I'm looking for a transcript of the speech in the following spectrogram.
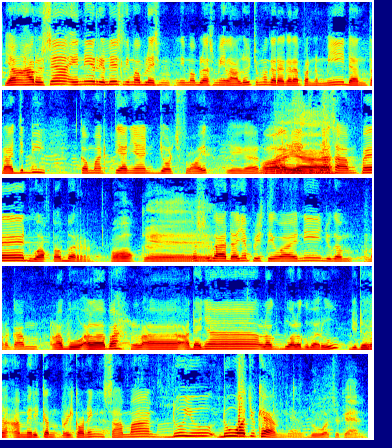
yang harusnya ini rilis 15 15 Mei lalu cuma gara-gara pandemi dan tragedi kematiannya George Floyd ya kan Oh, makanya iya. ditunda sampai 2 Oktober Oke. Terus juga adanya peristiwa ini juga merekam lagu eh, apa la- adanya lagu, dua lagu baru judulnya American Reckoning sama Do You Do What You Can Do what you can.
